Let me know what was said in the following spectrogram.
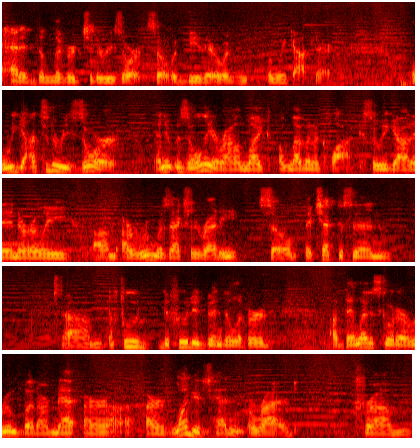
had it delivered to the resort, so it would be there when when we got there. When we got to the resort, and it was only around like 11 o'clock, so we got in early. Um, our room was actually ready, so they checked us in. Um, the food the food had been delivered. Uh, they let us go to our room, but our ma- our uh, our luggage hadn't arrived from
